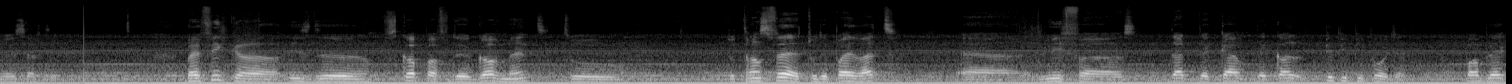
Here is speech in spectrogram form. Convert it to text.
very safety. I think uh, is the scope of the government to to transfer to the private uh, with uh, that they, can, they call PPP project, public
